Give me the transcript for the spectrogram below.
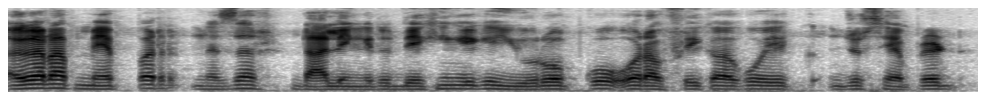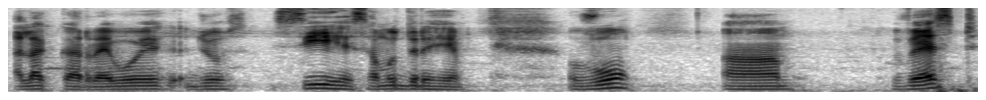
अगर आप मैप पर नज़र डालेंगे तो देखेंगे कि यूरोप को और अफ्रीका को एक जो सेपरेट अलग कर रहा है वो एक जो सी है समुद्र है वो आ, वेस्ट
